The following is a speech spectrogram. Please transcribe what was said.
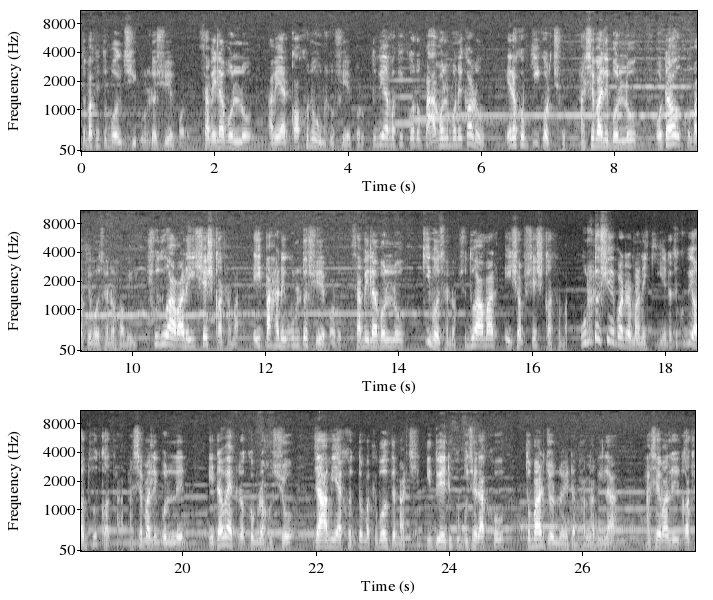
তোমাকে তো বলছি উল্টো শুয়ে পড়ো। সাবিলা বলল, আমি আর কখনো উল্টো শুয়ে পড়ো। তুমি আমাকে কোনো পাগল মনে করো? এরকম কি করছ? হাসেম আলী বলল, ওটাও তোমাকে বোঝানো হবে শুধু আমার এই শেষ কথা মা, এই পাহাড়ে উল্টো শুয়ে পড়ো। সাবিলা বলল কি বোঝানো? শুধু আমার এই সব শেষ কথা মা উল্টো শুয়ে পড়ার মানে কি? এটা তো খুবই অদ্ভুত কথা। হাসেম আলী বললেন, এটাও একরকম রহস্য যা আমি এখন তোমাকে বলতে পারছি। কিন্তু এটুকু বুঝে রাখো, তোমার জন্য এটা ভালো। সাবিলা হাসেম আলীর কথা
